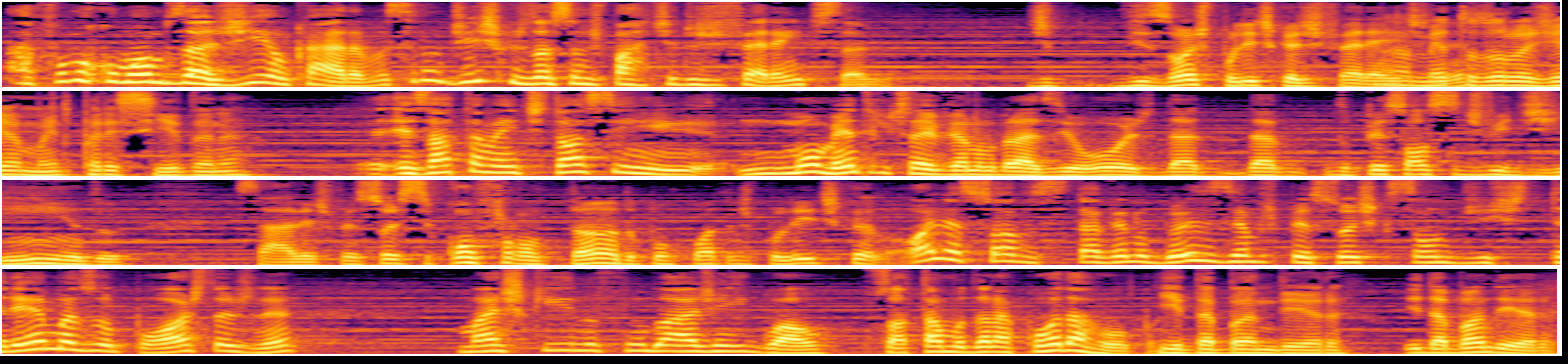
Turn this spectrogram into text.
A forma como ambos agiam, cara, você não diz que os dois são de partidos diferentes, sabe? De visões políticas A diferentes. né? metodologia é muito parecida, né? Exatamente. Então, assim, no momento que a gente tá vivendo no Brasil hoje, da- da- do pessoal se dividindo, sabe? As pessoas se confrontando por conta de política. Olha só, você tá vendo dois exemplos de pessoas que são de extremas opostas, né? Mas que no fundo agem igual. Só tá mudando a cor da roupa e, E da bandeira. da bandeira.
